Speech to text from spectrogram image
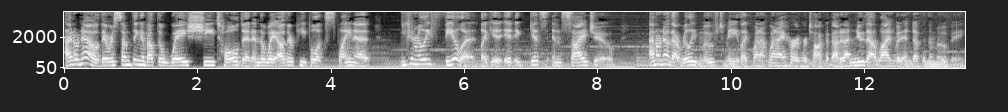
I don't know. There was something about the way she told it and the way other people explain it. You can really feel it. Like it, it, it gets inside you. I don't know. That really moved me. Like when I, when I heard her talk about it, I knew that line would end up in the movie.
